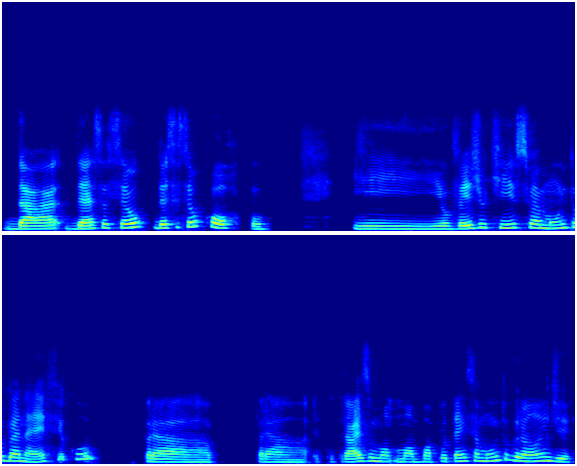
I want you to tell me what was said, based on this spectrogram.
da, dessa seu, desse seu corpo. E eu vejo que isso é muito benéfico para traz uma, uma, uma, potência muito grande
